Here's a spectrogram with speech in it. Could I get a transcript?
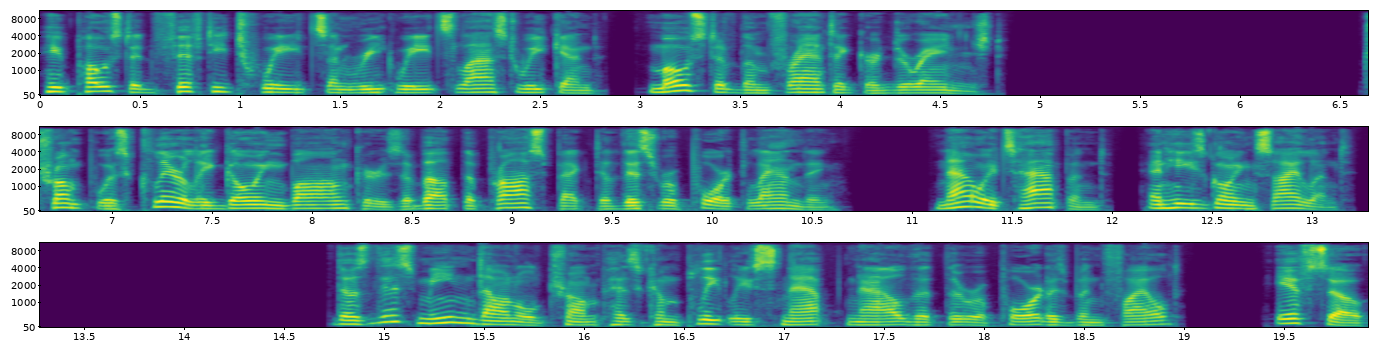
He posted 50 tweets and retweets last weekend, most of them frantic or deranged. Trump was clearly going bonkers about the prospect of this report landing. Now it's happened, and he's going silent. Does this mean Donald Trump has completely snapped now that the report has been filed? If so,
